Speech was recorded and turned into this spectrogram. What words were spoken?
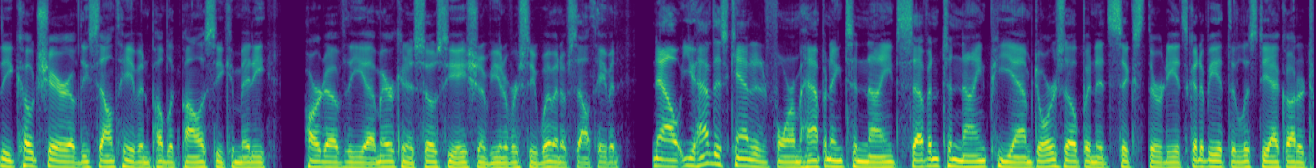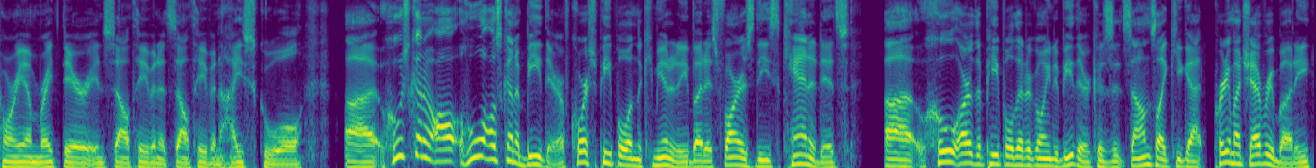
the co chair of the South Haven Public Policy Committee, part of the American Association of University Women of South Haven. Now, you have this candidate forum happening tonight, 7 to 9 p.m. Doors open at 6.30. It's going to be at the Listiak Auditorium right there in South Haven at South Haven High School. Uh, who's going to all, who all's going to be there? Of course, people in the community, but as far as these candidates, uh, who are the people that are going to be there? Because it sounds like you got pretty much everybody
